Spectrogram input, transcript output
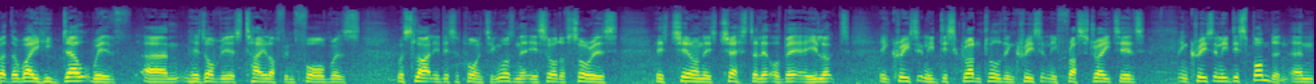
but the way he dealt with um, his obvious tail off in form was was slightly disappointing, wasn't it? He sort of saw his his chin on his chest a little bit. He looked increasingly disgruntled, increasingly frustrated, increasingly despondent, and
